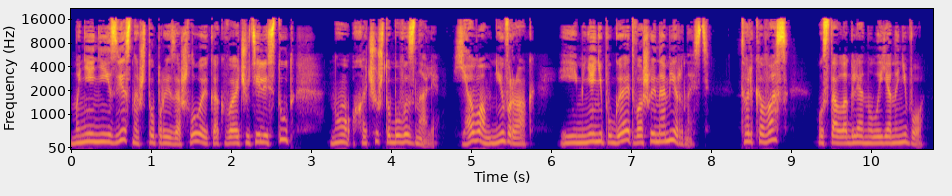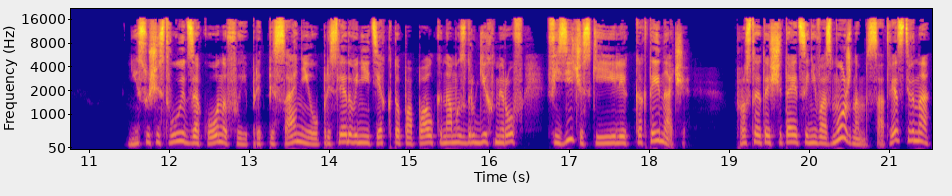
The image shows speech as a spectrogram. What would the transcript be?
Мне неизвестно, что произошло и как вы очутились тут, но хочу, чтобы вы знали, я вам не враг, и меня не пугает ваша иномерность. Только вас...» — устало глянула я на него. Не существует законов и предписаний о преследовании тех, кто попал к нам из других миров физически или как-то иначе. Просто это считается невозможным, соответственно...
